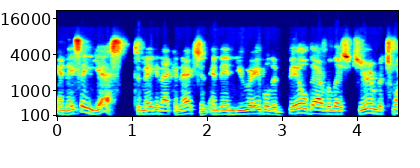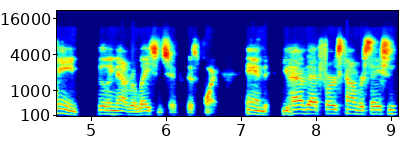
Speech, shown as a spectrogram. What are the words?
And they say yes to making that connection. And then you're able to build that relationship. You're in between building that relationship at this. And you have that first conversation.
